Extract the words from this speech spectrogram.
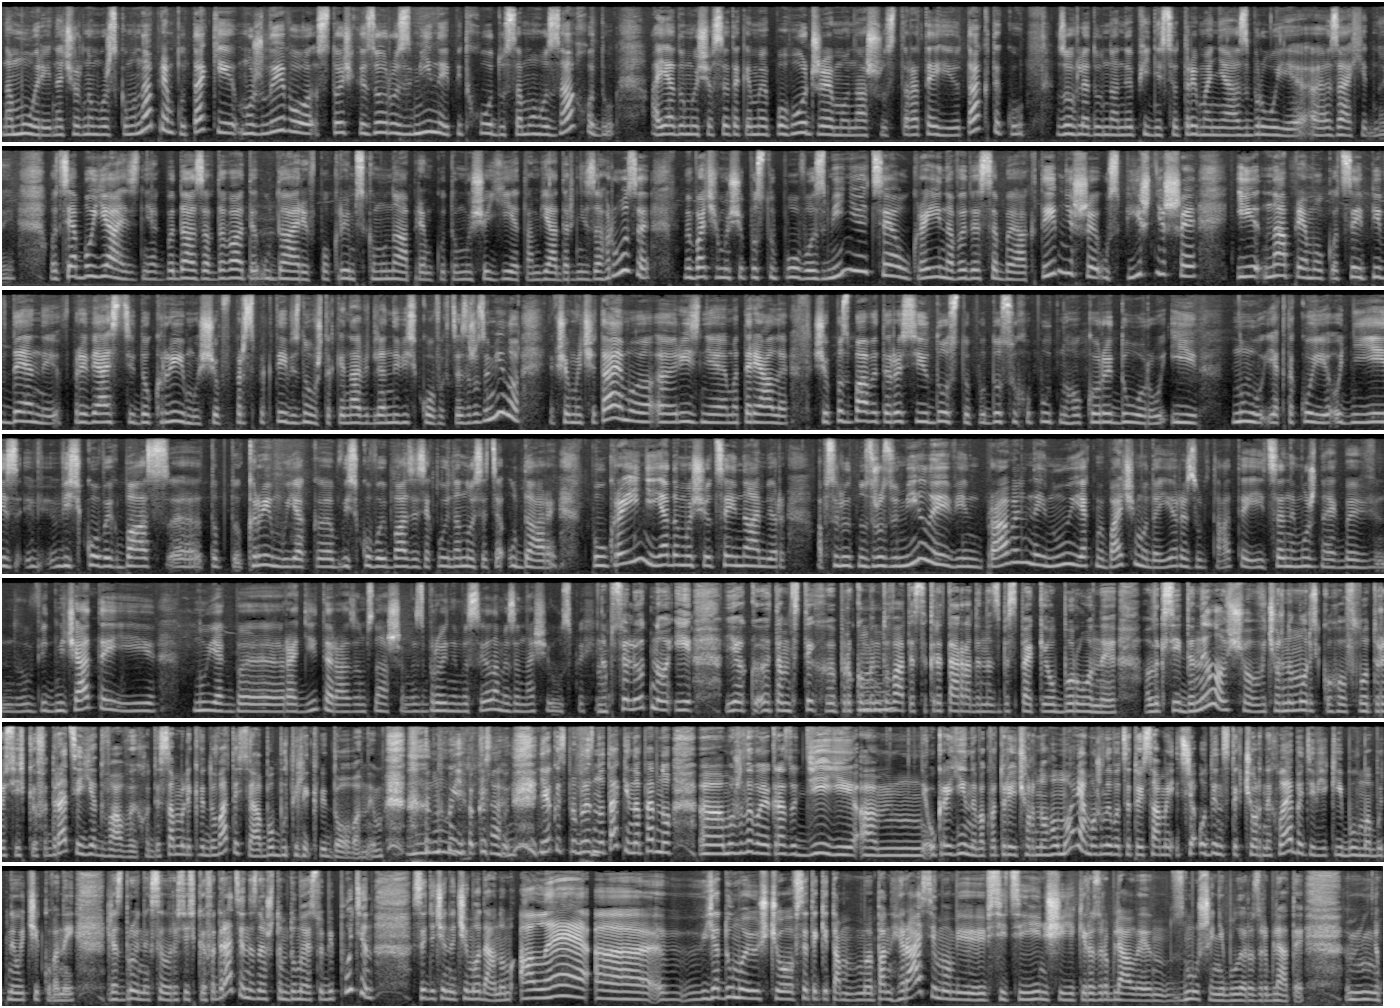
на морі на Чорноморському напрямку, так і можливо з точки зору зміни підходу самого заходу. А я думаю, що все-таки ми погоджуємо нашу стратегію тактику з огляду на необхідність отримання зброї е, західної. Оця боязнь, якби да, завдавати ударів по кримському напрямку, тому що є там ядерні загрози. Ми бачимо, що поступово змінюється. Україна веде себе активніше, успішніше, і напрямок, оцей південний в прив'язці до Криму, щоб в перспективі знову ж таки навіть для невійськових це зрозуміло. Якщо ми читаємо е, різні матеріали, щоб позбавити Росію доступу до сухопутного коридору і ну як такої однієї з військових баз, е, тобто Криму, як е, військової бази, з якої наносяться удари по Україні. Я думаю, що цей намір абсолютно зрозумілий, він правильний. Ну і як ми бачимо, дає результати, і це не можна якби ну, відмічати і ну якби радіти разом з нашими збройними силами за наші успіхи. Абсолютно, і як е, там встиг прокоментувати секретар ради нацбезпеки і оборони Олексій Данилов, що в Чорноморського флоту Російської Федерації є два виходи: самоліквідуватися або бути ліквідованим. Ну якось якось приблизно так. І напевно, е, можливо, якраз от дії ем, України в акваторії Чорного моря, можливо, це той самий ще один з тих чорних лебедів, який був, мабуть, неочікуваний для збройних сил Російської Федерації. Не знаю, що там думає собі Путін сидячи над чемоданом. Але е, я думаю, що все-таки там пан Герасімов і всі ці інші, які розробляли, змушені були розробляти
